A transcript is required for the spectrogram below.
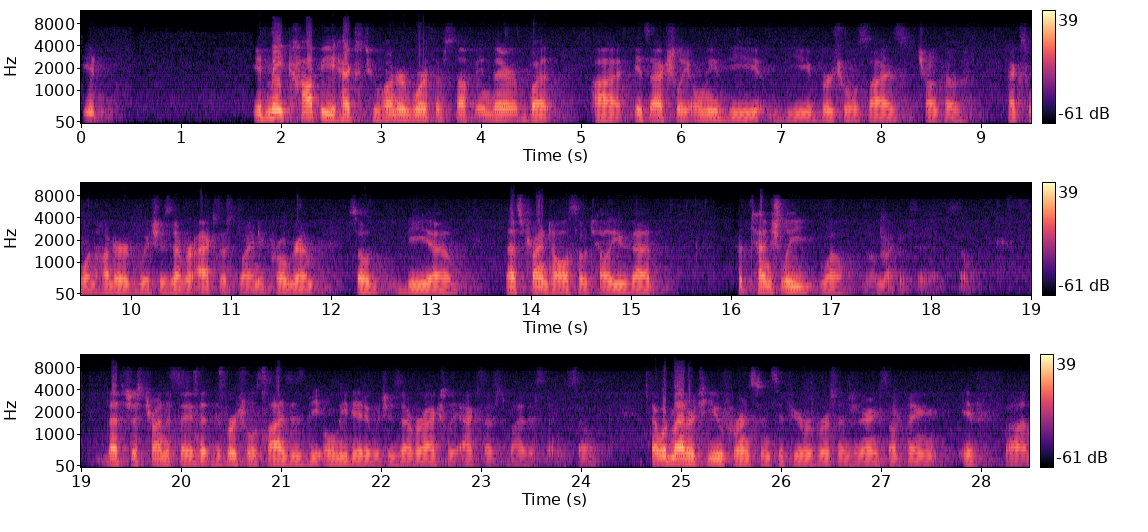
it, it may copy hex 200 worth of stuff in there, but uh, it's actually only the, the virtual size chunk of hex 100 which is ever accessed by any program. So the, um, that's trying to also tell you that potentially, well, I'm not going to say that. So that's just trying to say that the virtual size is the only data which is ever actually accessed by this thing. So that would matter to you, for instance, if you're reverse engineering something. If, uh,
